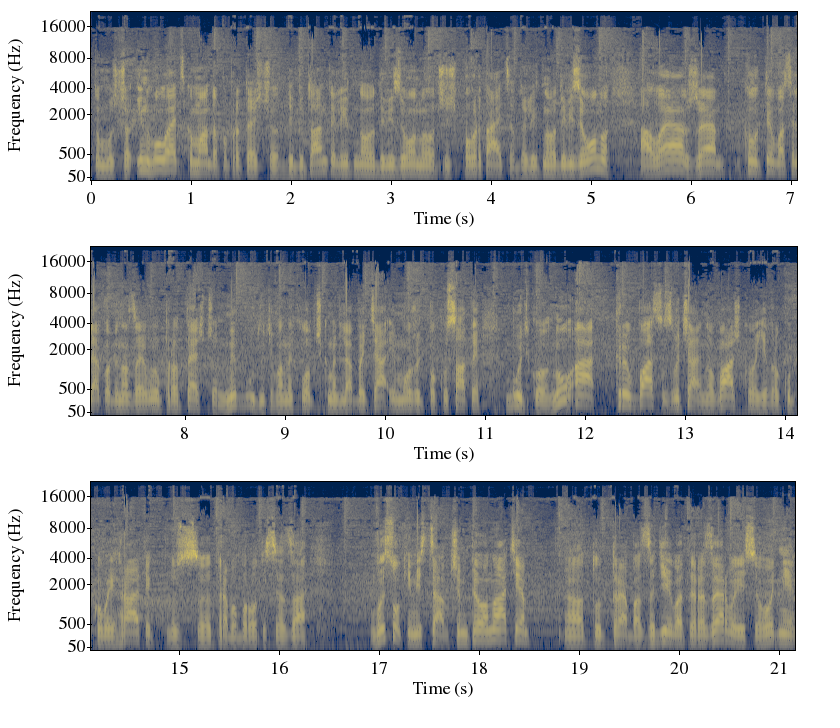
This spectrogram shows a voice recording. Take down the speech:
тому що інгулець команда, попри те, що дебютант елітного дивізіону чи ж повертається до елітного дивізіону, але вже колектив Василя Кобіна заявив про те, що не будуть вони хлопчиками для биття і можуть покусати будь-кого. Ну а кривбасу, звичайно, важко. Єврокубковий графік, плюс е, треба боротися за високі місця в чемпіонаті. Е, Тут треба задіювати резерви, і сьогодні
